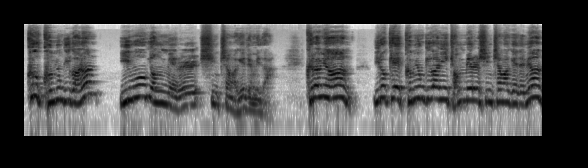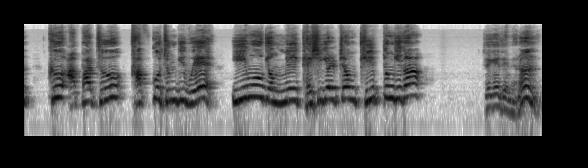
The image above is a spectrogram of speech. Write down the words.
그 금융기관은 의무경매를 신청하게 됩니다. 그러면 이렇게 금융기관이 경매를 신청하게 되면 그 아파트 갑구 등기부에 의무경매 개시결정 기입등기가 되게 되면은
